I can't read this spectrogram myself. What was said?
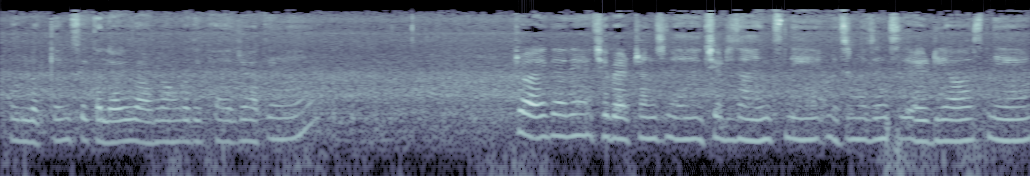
फुल लुकिंग से कलर्स आप लोगों को दिखाए जाते हैं। ट्राई करें, अच्छे पैटर्न्स लें, अच्छे डिज़ाइंस लें मजिंग मजिंग से आइडियाज़ लें।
